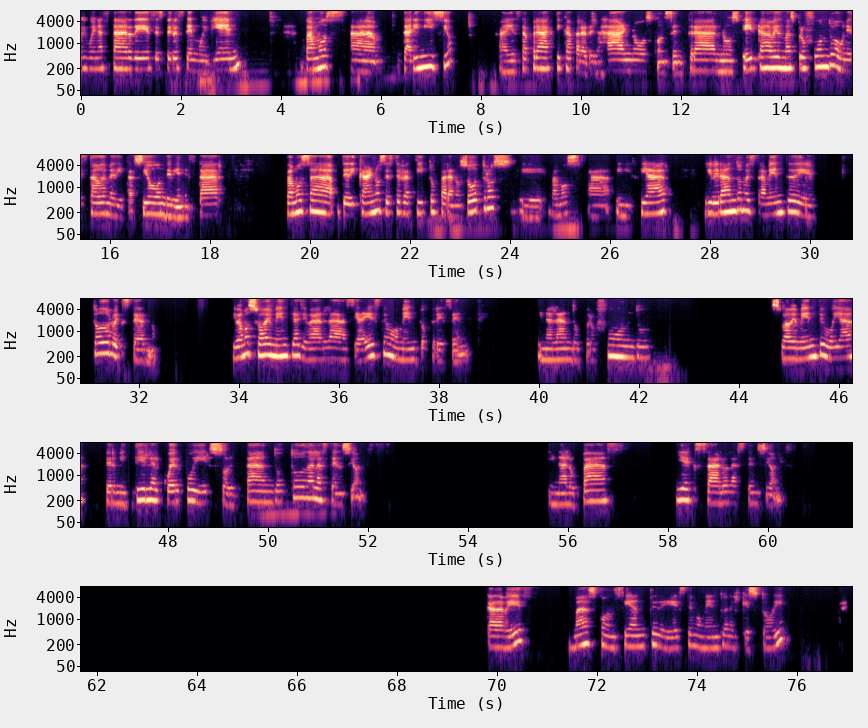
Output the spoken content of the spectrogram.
Muy buenas tardes, espero estén muy bien. Vamos a dar inicio a esta práctica para relajarnos, concentrarnos e ir cada vez más profundo a un estado de meditación, de bienestar. Vamos a dedicarnos este ratito para nosotros. Eh, vamos a iniciar liberando nuestra mente de todo lo externo. Y vamos suavemente a llevarla hacia este momento presente. Inhalando profundo. Suavemente voy a permitirle al cuerpo ir soltando todas las tensiones. Inhalo paz y exhalo las tensiones. Cada vez más consciente de este momento en el que estoy,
